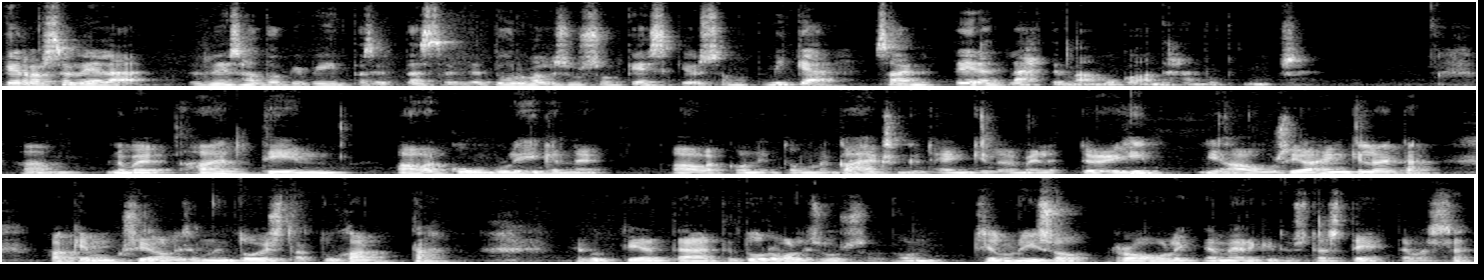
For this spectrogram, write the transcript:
kerro se vielä, Vesa toki viittasit tässä, että turvallisuus on keskiössä, mutta mikä sai nyt teidät lähtemään mukaan tähän tutkimukseen? Ähm, no me haettiin alkuun, kun liikenne alkoi, niin tuommoinen 80 henkilöä meille töihin, ihan uusia henkilöitä. Hakemuksia oli semmoinen toista tuhatta. Ja kun tietää, että turvallisuus on silloin iso rooli ja merkitys tässä tehtävässä,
